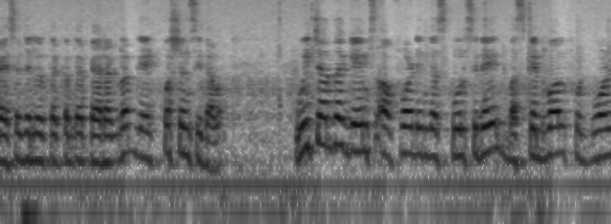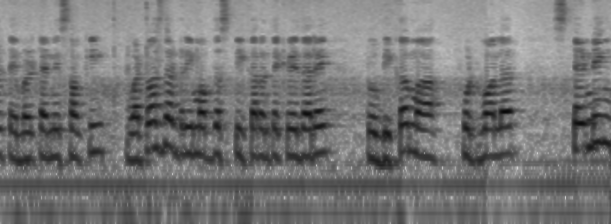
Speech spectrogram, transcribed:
ಪ್ಯಾಸೇಜಲ್ಲಿರ್ತಕ್ಕಂಥ ಪ್ಯಾರಾಗ್ರಾಫ್ಗೆ ಕ್ವಶನ್ಸ್ ಇದಾವೆ. Which are the games offered in the schools ಇದೆ basketball football table tennis hockey what was the dream of the speaker ಅಂತ ಕೇಳಿದ್ದಾರೆ to become a footballer spending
